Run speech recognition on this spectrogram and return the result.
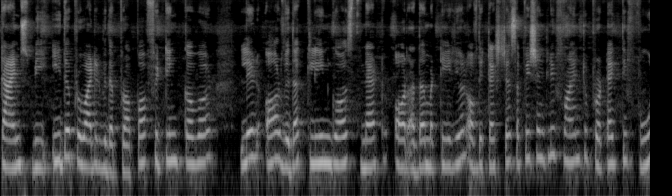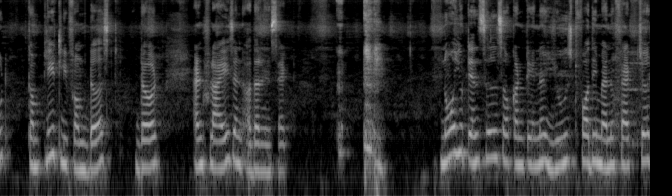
times be either provided with a proper fitting cover lid or with a clean gauze net or other material of the texture sufficiently fine to protect the food completely from dust dirt and flies and other insects no utensils or container used for the manufacture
